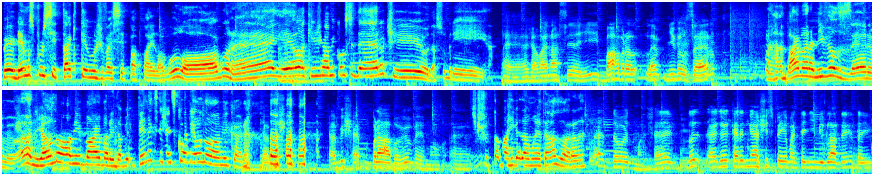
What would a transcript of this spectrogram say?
perdemos por citar que Teujo vai ser papai logo logo, né? E eu aqui já me considero tio da sobrinha. É, já vai nascer aí, Bárbara nível zero. Bárbara nível zero, meu. Ah, já é o nome, Bárbara. Ainda bem. Pena que você já escolheu o nome, cara. Que a bicha, que a bicha é braba, viu, meu irmão? É... Chuta a barriga da mãe até umas horas, né? É doido, macho. É, doido, é querendo ganhar XP, mas tem inimigo lá dentro aí.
